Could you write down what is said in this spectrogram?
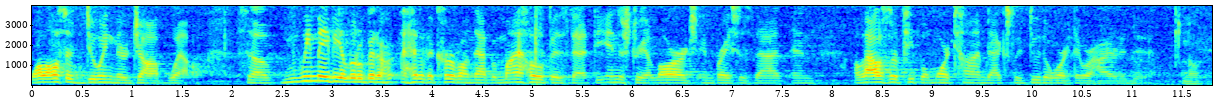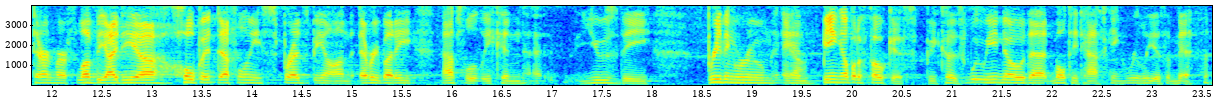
while also doing their job well. So we may be a little bit ahead of the curve on that, but my hope is that the industry at large embraces that and allows their people more time to actually do the work they were hired to do. Well, Darren Murph, love the idea. Hope it definitely spreads beyond. Everybody absolutely can uh, use the breathing room and yeah. being able to focus because we, we, know that multitasking really is a myth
